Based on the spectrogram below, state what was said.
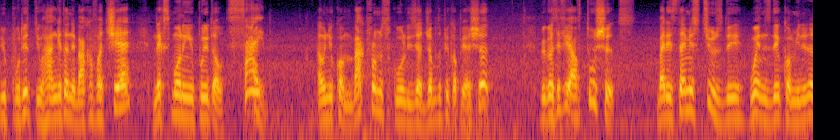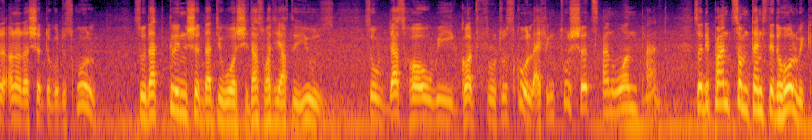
You put it, you hang it on the back of a chair. Next morning, you put it outside. And when you come back from school, it's your job to pick up your shirt. Because if you have two shirts, by this time it's Tuesday, Wednesday, come, you need another shirt to go to school. So that clean shirt that you wash, that's what you have to use. So that's how we got through to school. I think two shirts and one pant. So the pants sometimes stay the whole week.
